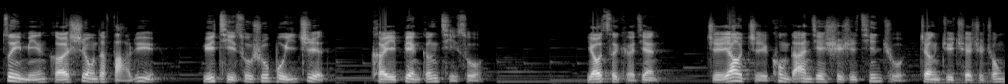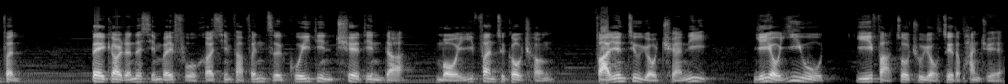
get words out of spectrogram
罪名和适用的法律与起诉书不一致，可以变更起诉。由此可见。只要指控的案件事实清楚，证据确实充分，被告人的行为符合刑法分则规定确定的某一犯罪构成，法院就有权利也有义务依法作出有罪的判决。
